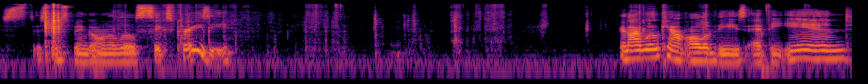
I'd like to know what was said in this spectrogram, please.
This one's been going a little six crazy. And I will count all of these at the end.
